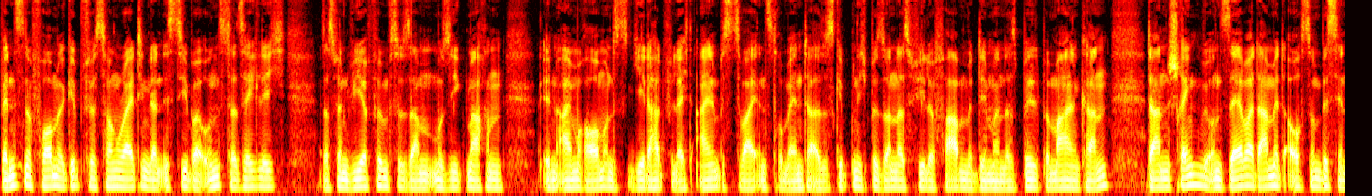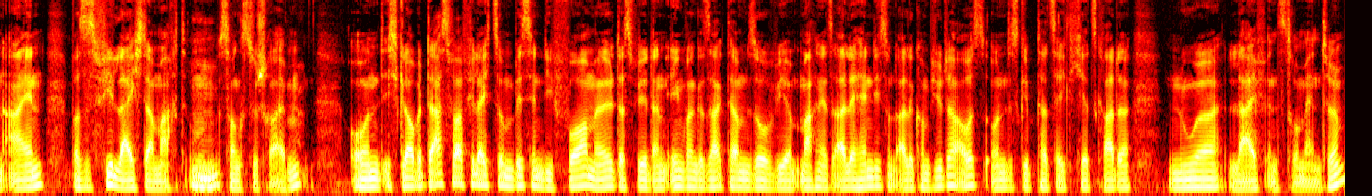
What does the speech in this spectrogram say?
wenn es eine Formel gibt für Songwriting, dann ist die bei uns tatsächlich, dass wenn wir fünf zusammen Musik machen in einem Raum und es, jeder hat vielleicht ein bis zwei Instrumente, also es gibt nicht besonders viele Farben, mit denen man das Bild bemalen kann, dann schränken wir uns selber damit auch so ein bisschen ein, was es viel leichter macht, um mhm. Songs zu schreiben. Und ich glaube, das war vielleicht so ein bisschen die Formel, dass wir dann irgendwann gesagt haben, so, wir machen jetzt alle Handys und alle Computer aus und es gibt tatsächlich jetzt gerade nur Live-Instrumente.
